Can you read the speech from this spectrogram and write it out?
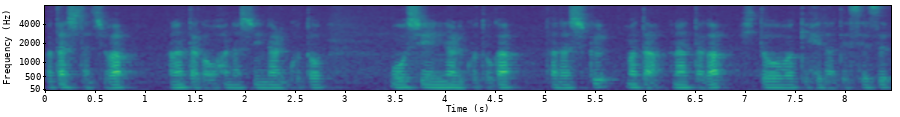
私たちはあなたがお話になることお教えになることが正しくまたあなたが人を分け隔てせず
